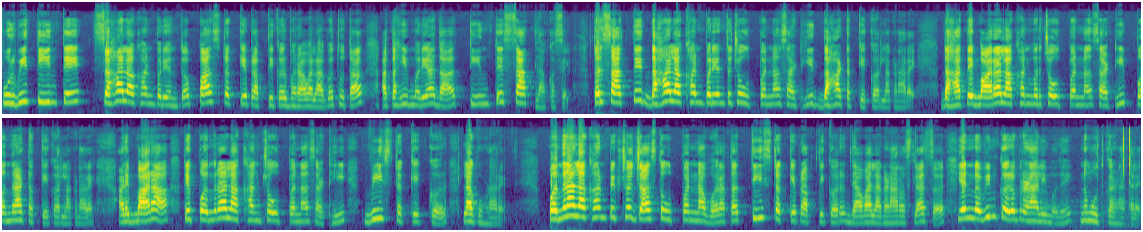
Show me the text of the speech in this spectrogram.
पूर्वी तीन ते सहा लाखांपर्यंत पाच टक्के प्राप्तिकर भरावा लागत होता. आता ही मर्यादा तीन ते सात लाख असेल. तर सात ते दहा लाखांपर्यंतच्या उत्पन्नासाठी दहा टक्के कर लागणार आहे. दहा ते बारा लाखांवरच्या उत्पन्नासाठी पंधरा टक्के कर लागणार आहे. आणि बारा ते पंधरा लाखांच्या उत्पन्नासाठी वीस टक्के कर लागू होणार आहे. पंधरा लाखांपेक्षा जास्त उत्पन्नावर आता तीस टक्के प्राप्ती कर द्यावा लागणार असल्याचं या नवीन कर प्रणालीमध्ये नमूद करण्यात आलंय.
